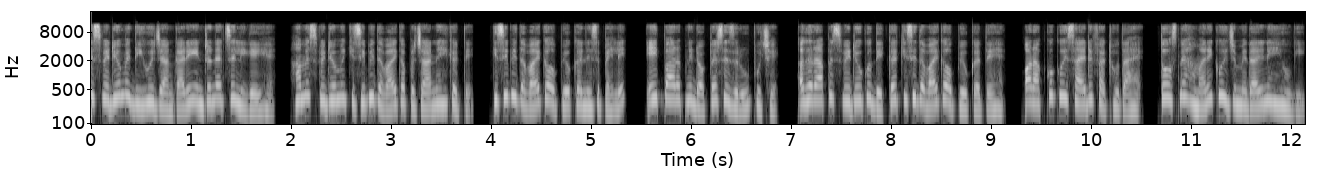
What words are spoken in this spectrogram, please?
इस वीडियो में दी हुई जानकारी इंटरनेट से ली गई है। हम इस वीडियो में किसी भी दवाई का प्रचार नहीं करते। किसी भी दवाई का उपयोग करने से पहले एक बार अपने डॉक्टर से ज़रूर पूछे। अगर आप इस वीडियो को देखकर किसी दवाई का उपयोग करते हैं और आपको कोई साइड इफ़ेक्ट होता है तो उसमें हमारी कोई ज़िम्मेदारी नहीं होगी।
